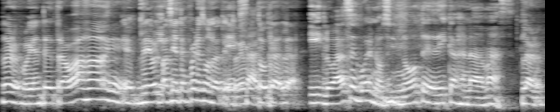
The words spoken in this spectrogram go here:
Claro, porque entre trabajan, eh, le digo al paciente, espérese un ratito, me Exacto. toca la... Y lo haces, bueno, si no te dedicas a nada más. Claro.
